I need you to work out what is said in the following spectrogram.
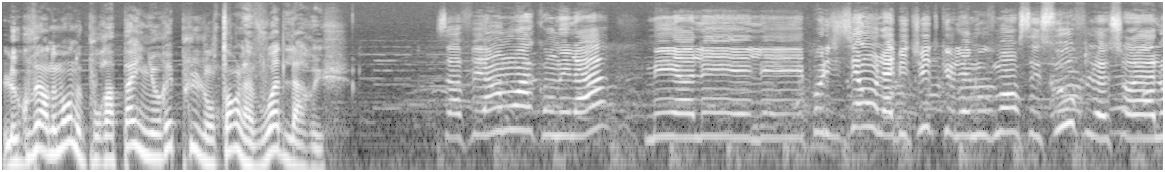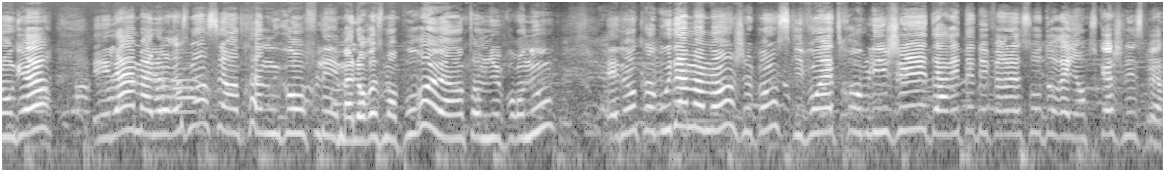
le gouvernement ne pourra pas ignorer plus longtemps la voix de la rue. Ça fait un mois qu'on est là, mais euh, les, les politiciens ont l'habitude que les mouvements s'essoufflent sur la longueur. Et là, malheureusement, c'est en train de gonfler. Malheureusement pour eux, hein, tant mieux pour nous. Et donc, au bout d'un moment, je pense qu'ils vont être obligés d'arrêter de faire la sourde oreille. En tout cas, je l'espère.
